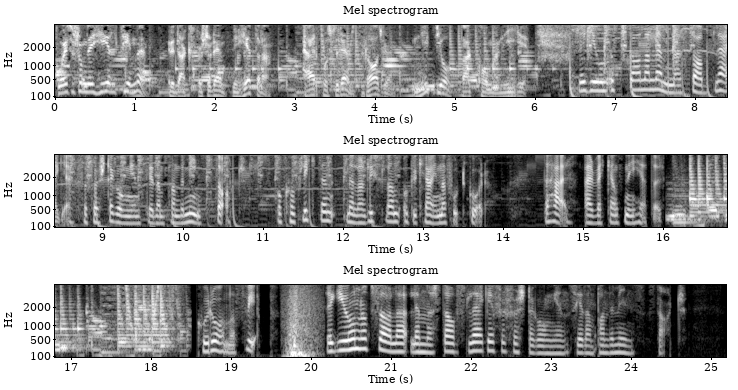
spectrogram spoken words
Och eftersom det är hel timme är det dags för Studentnyheterna här på Studentradion 98,9. Region Uppsala lämnar stabsläge för första gången sedan pandemins start och konflikten mellan Ryssland och Ukraina fortgår. Det här är veckans nyheter. Coronasvep. Region Uppsala lämnar stabsläge för första gången sedan pandemins start.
